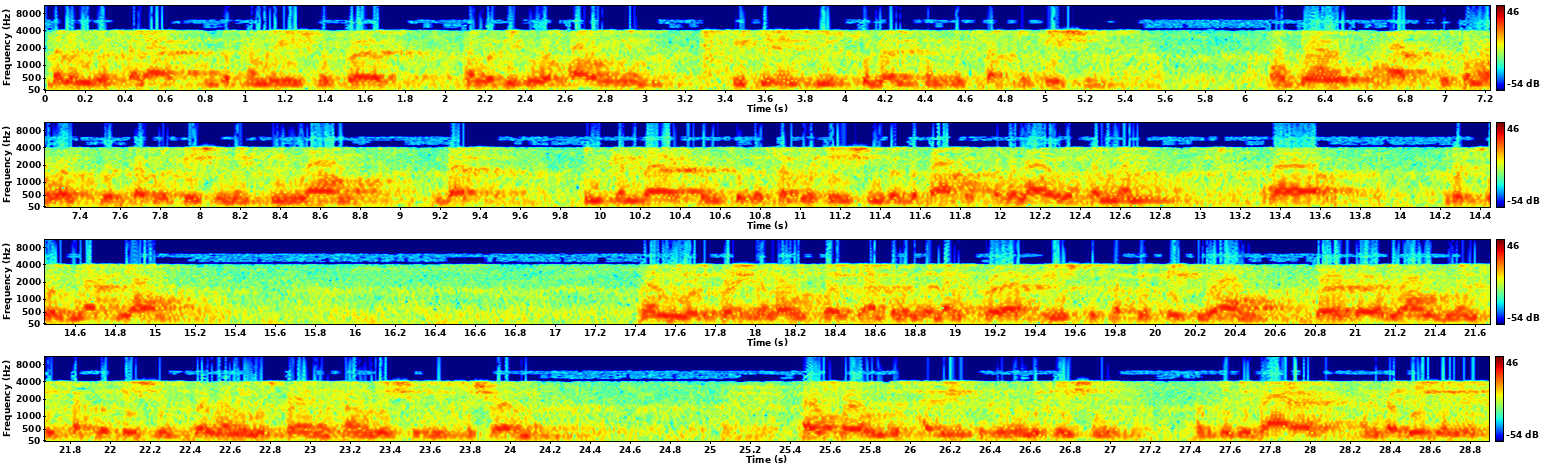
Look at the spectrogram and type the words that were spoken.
But in the salat, in the congregational prayers, when the people were following him, he didn't used to lengthen his supplications. Although perhaps to some of us this supplication may seem long, but in comparison to the supplications of the Prophet ﷺ, uh, this was not long. When he was praying alone, for example, in the night prayer, he used to supplicate long, very, very long, lengthy supplications, but when he was praying in congregation, he used to shorten it. Also, in this hadith is an indication of the desire and the eagerness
